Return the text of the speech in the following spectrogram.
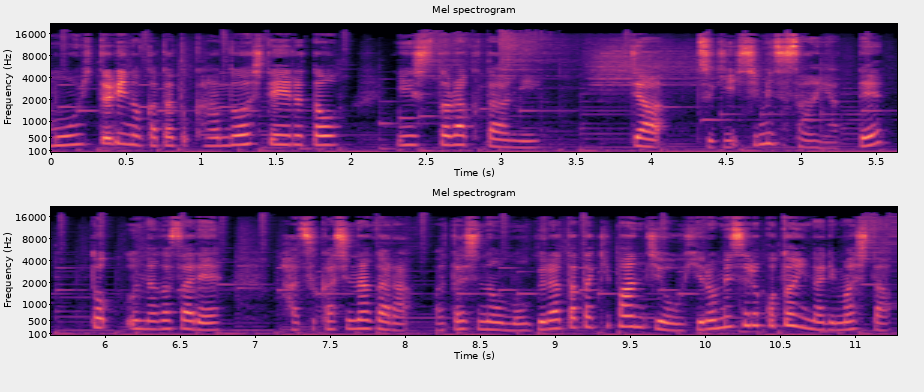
もう一人の方と感動していると、インストラクターに、じゃあ次清水さんやってと促され、恥ずかしながら私のモグラ叩きパンチをお披露目することになりました。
